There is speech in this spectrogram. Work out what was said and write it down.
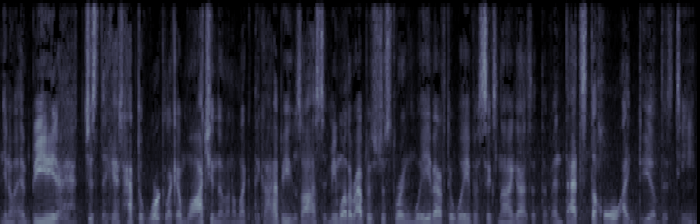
you know, Embiid, just they have to work. Like I'm watching them, and I'm like, they gotta be exhausted. Meanwhile, the Raptors just throwing wave after wave of six nine guys at them, and that's the whole idea of this team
